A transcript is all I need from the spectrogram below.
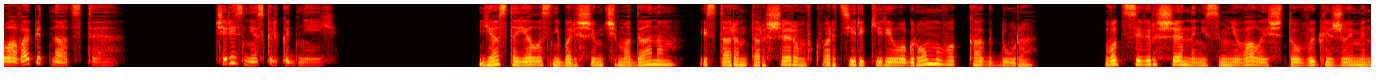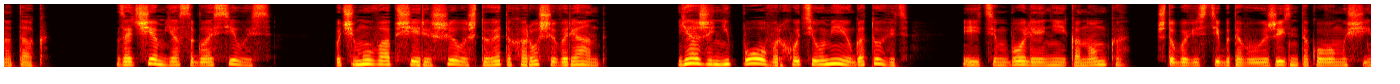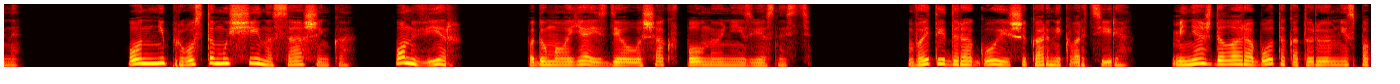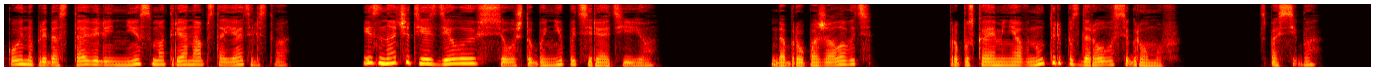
Глава 15. Через несколько дней. Я стояла с небольшим чемоданом и старым торшером в квартире Кирилла Громова как дура. Вот совершенно не сомневалась, что выгляжу именно так. Зачем я согласилась? Почему вообще решила, что это хороший вариант? Я же не повар, хоть и умею готовить, и тем более не экономка, чтобы вести бытовую жизнь такого мужчины. Он не просто мужчина, Сашенька. Он Вер, подумала я и сделала шаг в полную неизвестность. В этой дорогой и шикарной квартире меня ждала работа, которую мне спокойно предоставили, несмотря на обстоятельства. И значит, я сделаю все, чтобы не потерять ее. Добро пожаловать. Пропуская меня внутрь, поздоровался Громов. Спасибо.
